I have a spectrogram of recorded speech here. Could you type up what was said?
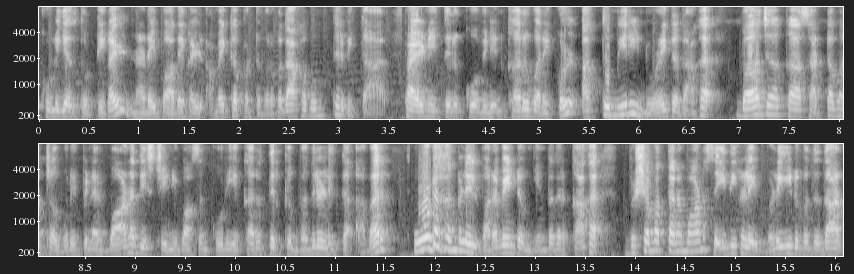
குளியல் தொட்டிகள் நடைபாதைகள் அமைக்கப்பட்டு வருவதாகவும் தெரிவித்தார். பழனி திருக்கோவிலின் கருவறைக்குள் அத்துமீறி நுழைந்ததாக பாஜக சட்டமன்ற உறுப்பினர் வானதி ஸ்ரீனிவாசன் கூறிய கருத்திற்கு பதிலளித்த அவர் ஊடகங்களில் வரவேண்டும் என்பதற்காக விஷமத்தனமான செய்திகளை வெளியிடுவதுதான்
